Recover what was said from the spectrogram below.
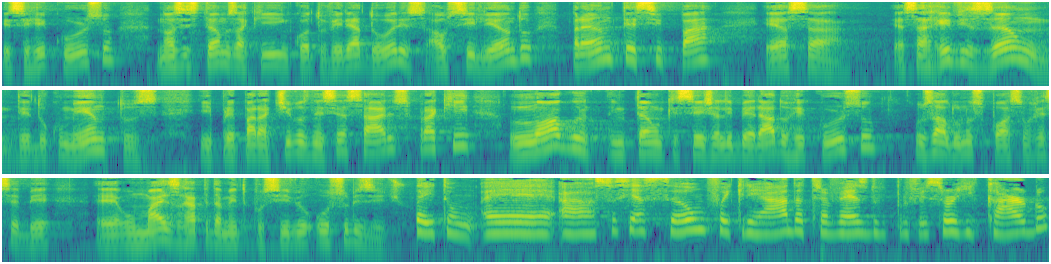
esse recurso, nós estamos aqui, enquanto vereadores, auxiliando para antecipar essa essa revisão de documentos e preparativos necessários para que, logo então que seja liberado o recurso, os alunos possam receber é, o mais rapidamente possível o subsídio. Então, é, a associação foi criada através do professor Ricardo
